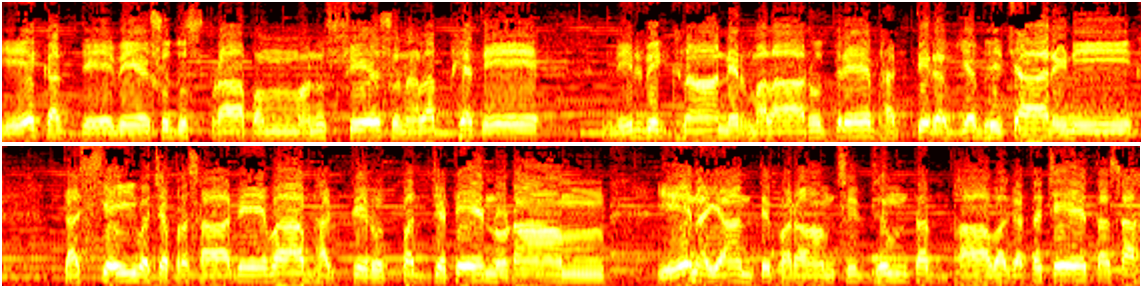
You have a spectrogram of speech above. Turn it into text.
एकद्देवेषु दुष्प्रापम् मनुष्येषु न लभ्यते। निर्विघ्ना निर्मला रुद्रे भक्तिरव्यभिचारिणी तस्यैव च प्रसादेव भक्तिरुत्पद्यते नृणाम्। येन यान्ति पराम् सिद्धिम् तद्भावगतचेतसः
